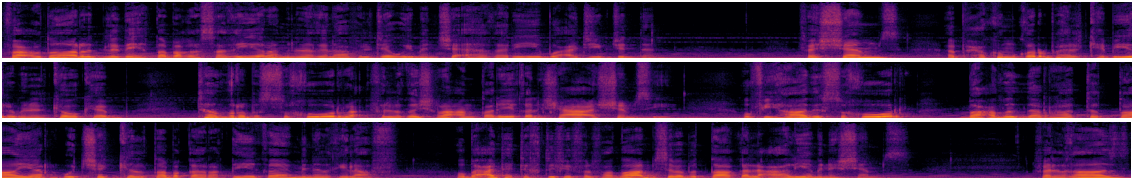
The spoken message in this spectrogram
فعطارد لديه طبقة صغيرة من الغلاف الجوي منشأها غريب وعجيب جدا. فالشمس بحكم قربها الكبير من الكوكب تضرب الصخور في القشرة عن طريق الإشعاع الشمسي. وفي هذه الصخور بعض الذرات تتطاير وتشكل طبقة رقيقة من الغلاف وبعدها تختفي في الفضاء بسبب الطاقة العالية من الشمس. فالغاز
